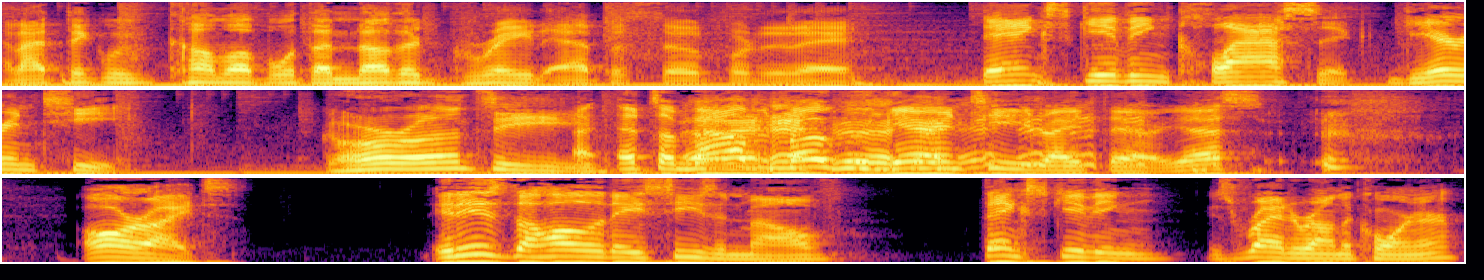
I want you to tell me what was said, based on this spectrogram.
And I think we've come up with another great episode for today. Thanksgiving classic, guarantee. Guarantee. Uh, that's a Malv and Mowgli guarantee right there, yes? All right. It is the holiday season, Malv. Thanksgiving is right around the corner.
